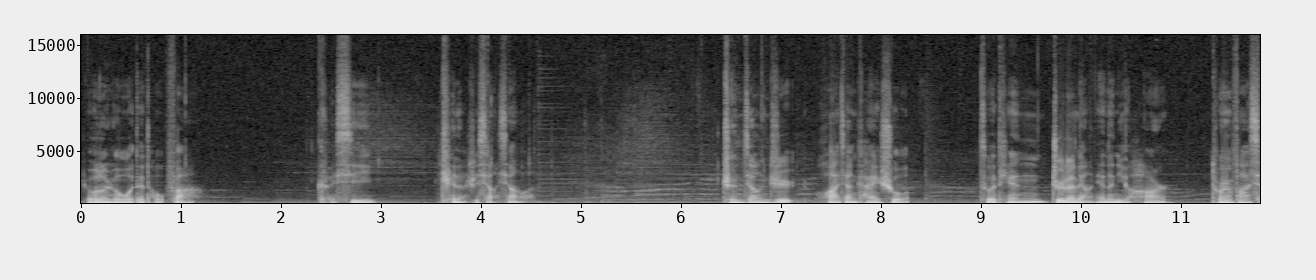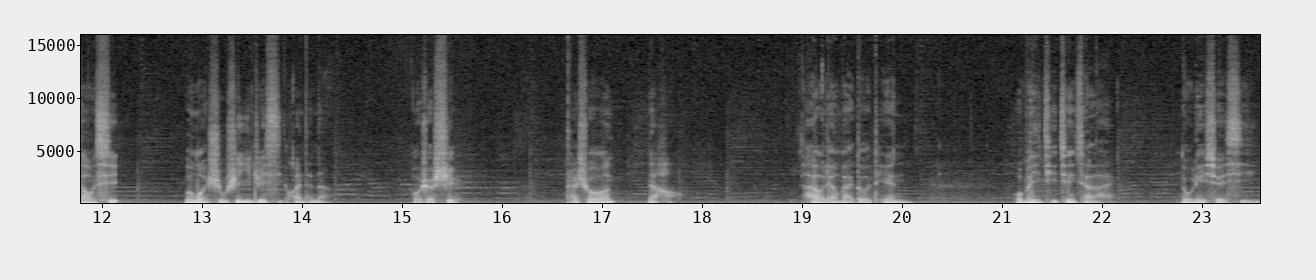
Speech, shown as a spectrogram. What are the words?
揉了揉我的头发。可惜，只能是想象了。春将至，花将开。说，昨天追了两年的女孩，突然发消息，问我是不是一直喜欢她呢？我说是。她说那好。还有两百多天，我们一起静下来，努力学习。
